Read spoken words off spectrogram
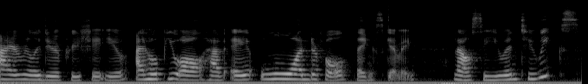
I really do appreciate you. I hope you all have a wonderful Thanksgiving, and I'll see you in two weeks.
